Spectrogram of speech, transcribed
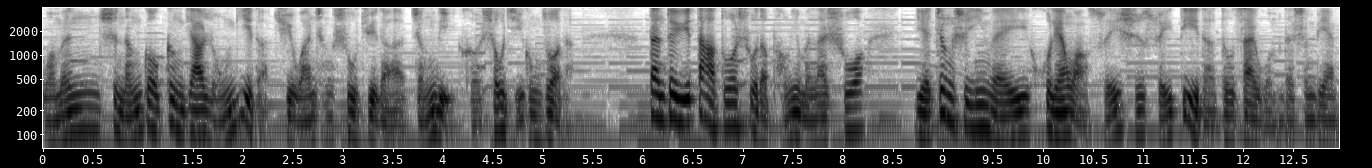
我们是能够更加容易的去完成数据的整理和收集工作的。但对于大多数的朋友们来说，也正是因为互联网随时随地的都在我们的身边，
